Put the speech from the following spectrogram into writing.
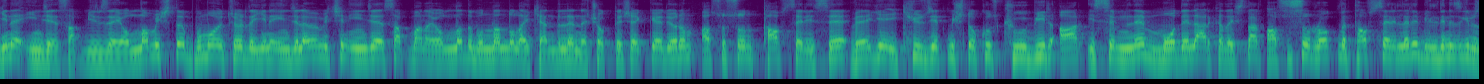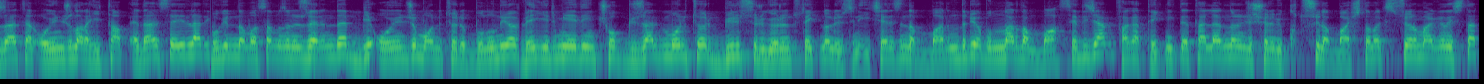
yine ince hesap bize yollamıştı. Bu monitörü de yine incelemem için ince hesap bana yolladı. Bundan dolayı kendilerine çok teşekkür ediyorum. Asus'un TUF serisi VG279Q1R isimli modeli arkadaşlar. Asus'un ROG ve TUF serileri bildiğiniz gibi zaten oyunculara hitap eden seriler. Bugün de masamızın üzerinde bir oyuncu monitörü bulunuyor ve 27 inç çok güzel bir monitör. Bir sürü görüntü teknolojisini içerisinde barındırıyor. Bunlardan bahsedeceğim. Fakat teknik detaylarından önce şöyle bir kutusuyla başlamak istiyorum arkadaşlar.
